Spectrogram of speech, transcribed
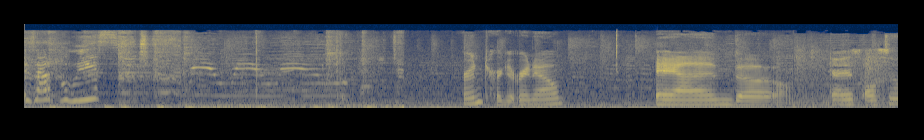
Is that police? We're in Target right now. And uh, guys, also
